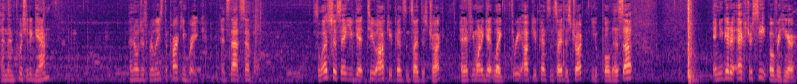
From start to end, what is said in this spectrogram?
and then push it again and it'll just release the parking brake. It's that simple. So let's just say you get two occupants inside this truck and if you want to get like three occupants inside this truck, you pull this up and you get an extra seat over here.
